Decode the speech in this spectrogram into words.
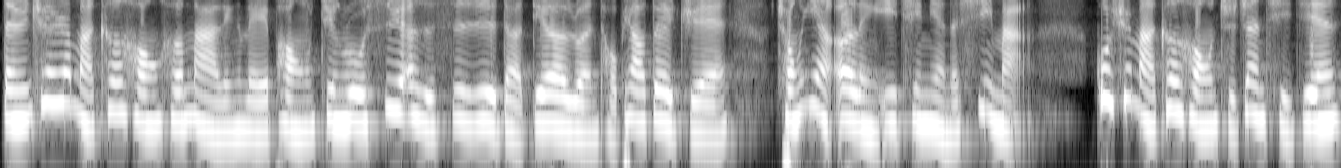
等于确认马克宏和马林雷鹏进入四月二十四日的第二轮投票对决，重演二零一七年的戏码。过去马克宏执政期间，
